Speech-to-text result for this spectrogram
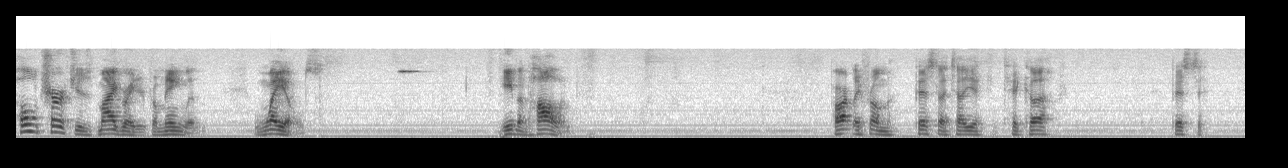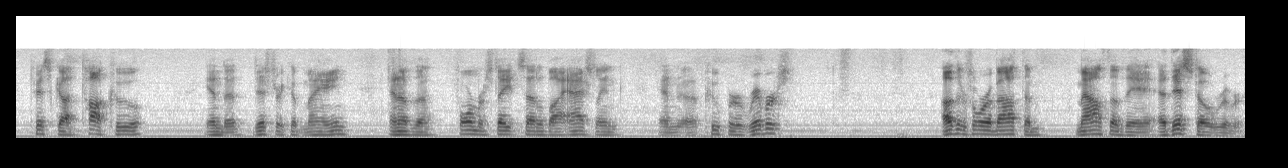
Whole churches migrated from England, Wales, even Holland, partly from Piscataqua, Piscataqua in the District of Maine and of the former states settled by Ashley and, and uh, Cooper rivers. Others were about the mouth of the Edisto River.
